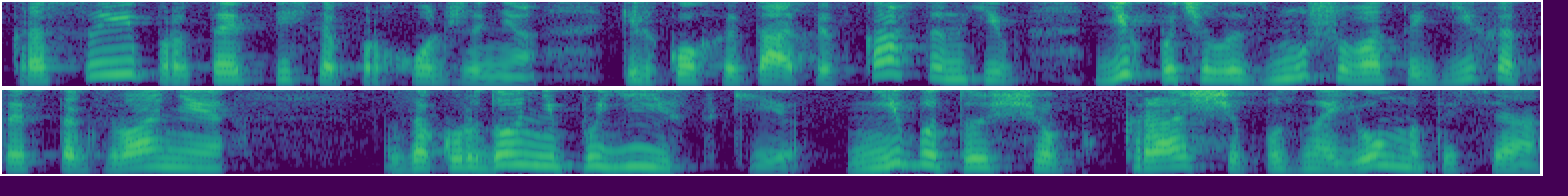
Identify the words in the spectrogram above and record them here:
краси. Проте після проходження кількох етапів кастингів їх почали змушувати їхати в так звані закордонні поїздки, нібито щоб краще познайомитися,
